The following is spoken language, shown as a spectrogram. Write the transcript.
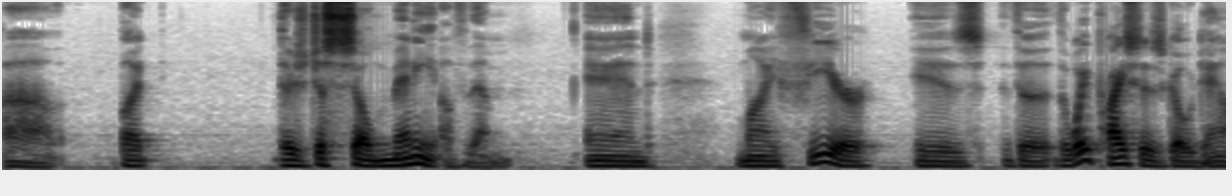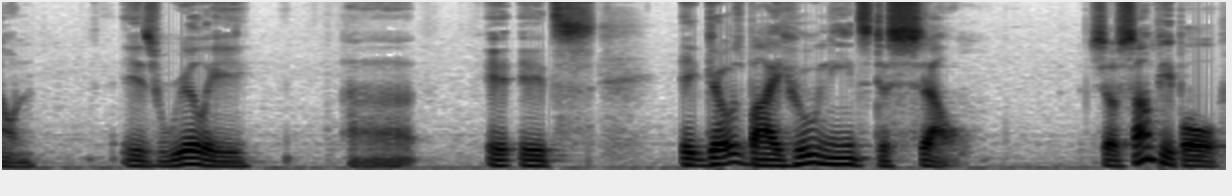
Uh, but there's just so many of them. And my fear is the, the way prices go down is really uh, it, it's it goes by who needs to sell. So some people,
